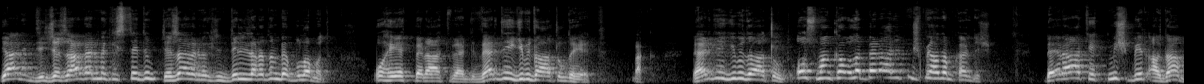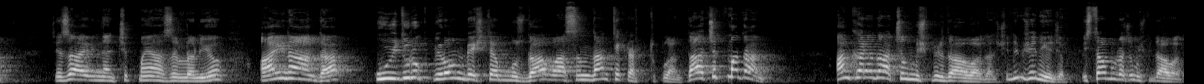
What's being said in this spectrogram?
Yani ce- ceza vermek istedim. Ceza vermek için delil aradım ve bulamadım. O heyet beraat verdi. Verdiği gibi dağıtıldı heyet. Bak. Verdiği gibi dağıtıldı. Osman Kavala beraat etmiş bir adam kardeşim. Beraat etmiş bir adam. Cezaevinden çıkmaya hazırlanıyor. Aynı anda uyduruk bir 15 Temmuz davasından tekrar tutuklandı. Daha çıkmadan Ankara'da açılmış bir davadan. Şimdi bir şey diyeceğim. İstanbul'da açılmış bir davadan.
